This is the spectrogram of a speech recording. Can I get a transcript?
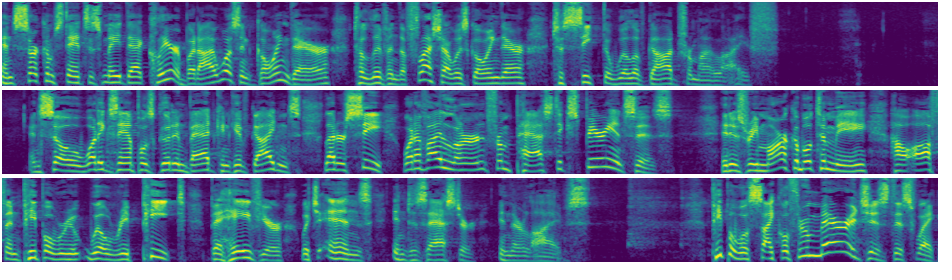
and circumstances, made that clear. But I wasn't going there to live in the flesh, I was going there to seek the will of God for my life. And so, what examples, good and bad, can give guidance? Letter C, what have I learned from past experiences? It is remarkable to me how often people re- will repeat behavior which ends in disaster in their lives. People will cycle through marriages this way.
